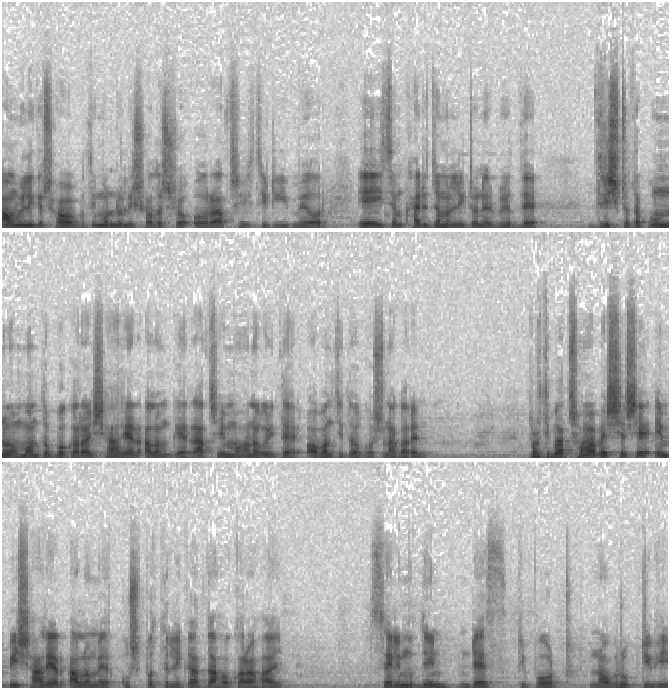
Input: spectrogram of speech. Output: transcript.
আওয়ামী লীগের সভাপতি মণ্ডলীর সদস্য ও Rajshahi city mayor A H M Khairuzzaman লিটনের বিরুদ্ধে ধৃষ্টতাপূর্ণ মন্তব্য করায় শাহরিয়ার আলমকে রাজশাহী মহানগরীতে অবাঞ্ছিত ঘোষণা করেন। প্রতিবাদ সমাবেশ শেষে এমপি শাহরিয়ার আলমের কুশপত্রিকা দাহ করা হয়। Selim Uddin desk report, Nabarup TV.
